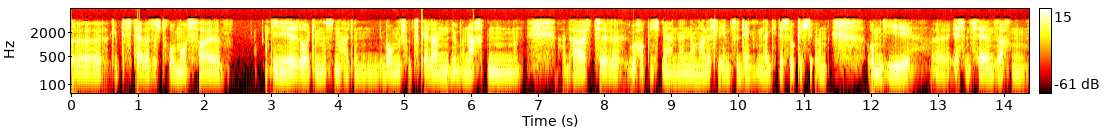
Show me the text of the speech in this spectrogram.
äh, gibt es teilweise Stromausfall. Die Leute müssen halt in den Bombenschutzkellern übernachten. Da ist äh, überhaupt nicht mehr an ein normales Leben zu denken. Da geht es wirklich ähm, um die äh, essentiellen Sachen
